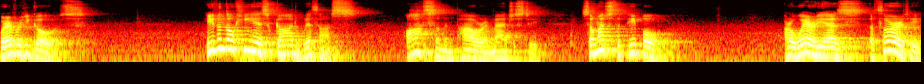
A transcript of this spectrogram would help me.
Wherever he goes, even though he is God with us, awesome in power and majesty, so much that people are aware he has authority.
